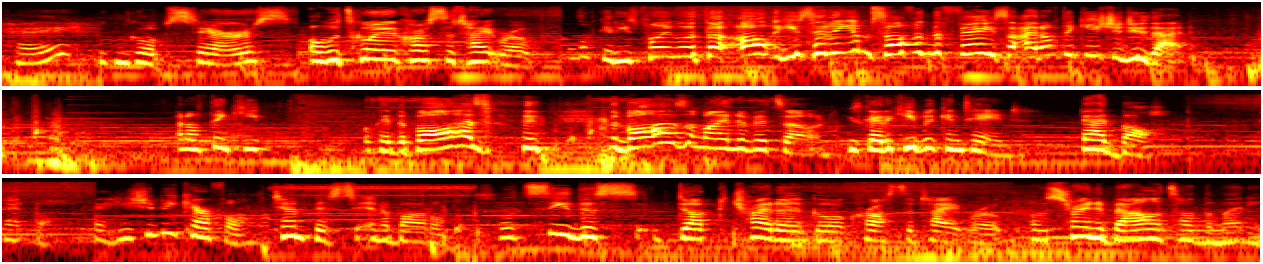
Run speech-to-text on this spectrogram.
okay, we can go upstairs. Oh, it's going across the tightrope. Look at, he's playing with the. Oh, he's hitting himself in the face. I don't think he should do that. I don't think he. Okay, the ball has the ball has a mind of its own. He's got to keep it contained. Bad ball. Yeah, he should be careful. Tempest in a bottle. Let's see this duck try to go across the tightrope. I was trying to balance on the money.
